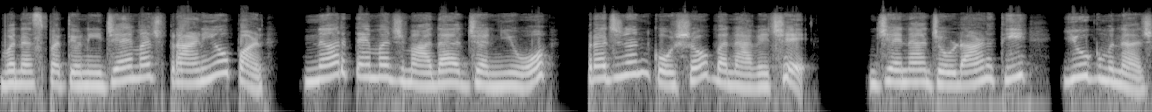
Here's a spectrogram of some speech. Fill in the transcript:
વનસ્પતિઓની જેમ જ પ્રાણીઓ પણ નર તેમજ માદા જન્યુઓ પ્રજનન કોષો બનાવે છે. જેના જોડાણથી યુગ્મનજ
